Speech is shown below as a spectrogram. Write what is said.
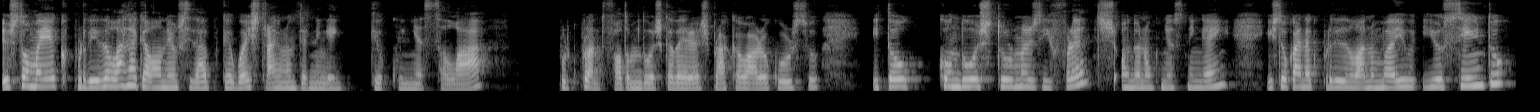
eu estou meio que perdida lá naquela universidade porque é bem estranho não ter ninguém que eu conheça lá. Porque pronto, faltam-me duas cadeiras para acabar o curso e estou com duas turmas diferentes, onde eu não conheço ninguém, e estou ainda que perdida lá no meio, e eu sinto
